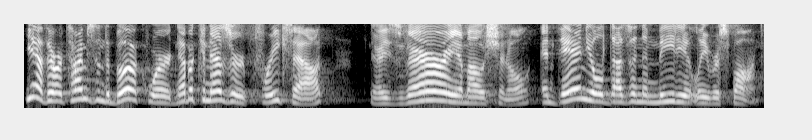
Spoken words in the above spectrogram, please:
Yeah, there are times in the book where Nebuchadnezzar freaks out. He's very emotional, and Daniel doesn't immediately respond.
